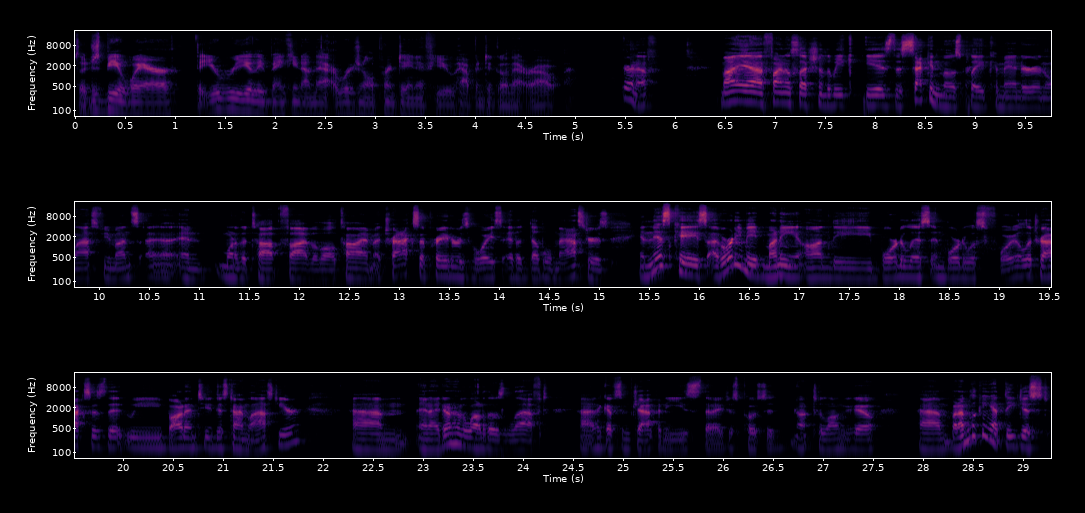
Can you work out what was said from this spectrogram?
So just be aware that you're really banking on that original printing if you happen to go that route. Fair enough. My uh, final selection of the week is the second most played commander in the last few months, uh, and one of the top five of all time. Atraxa Praetor's voice at a double masters. In this case, I've already made money on the borderless and borderless foil Atraxas that we bought into this time last year, um, and I don't have a lot of those left. I think I have some Japanese that I just posted not too long ago. Um, but I'm looking at the just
